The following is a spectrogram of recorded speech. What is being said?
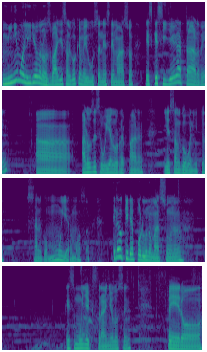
Mínimo Lirio de los Valles, algo que me gusta en este mazo, es que si llega tarde, a Aros de Cebolla lo repara. Y es algo bonito. Es algo muy hermoso. Creo que iré por uno más uno. Es muy extraño, lo sé. Pero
